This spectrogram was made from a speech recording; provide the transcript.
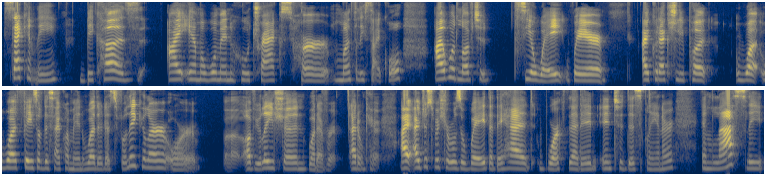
secondly because i am a woman who tracks her monthly cycle i would love to see a way where i could actually put what what phase of the cycle i'm in whether that's follicular or uh, ovulation, whatever. I don't care. I, I just wish there was a way that they had worked that in into this planner. And lastly,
